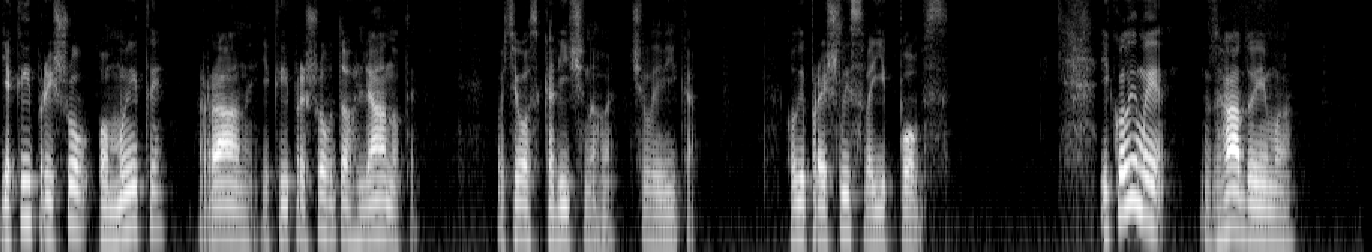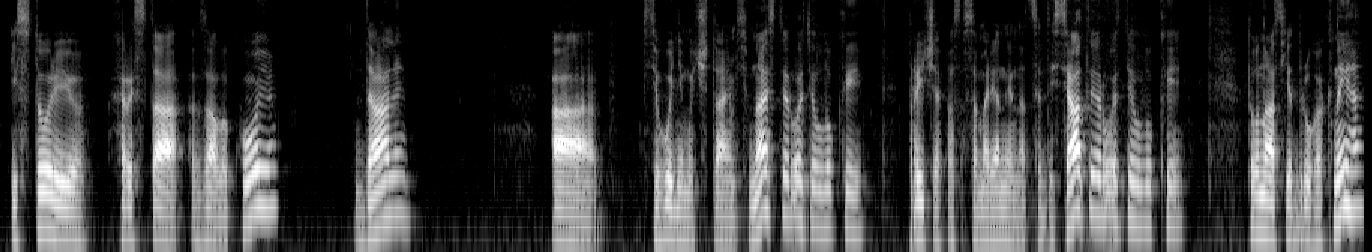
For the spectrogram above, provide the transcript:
який прийшов омити рани, який прийшов доглянути оцього скаліченого чоловіка, коли пройшли свої повз. І коли ми згадуємо історію Христа за Лукою, далі, а сьогодні ми читаємо 17 розділ Луки, притча про Самарянина це 10 розділ Луки, то у нас є друга книга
